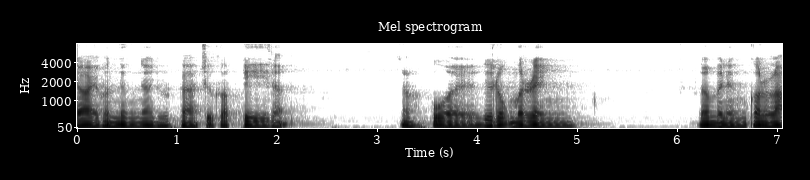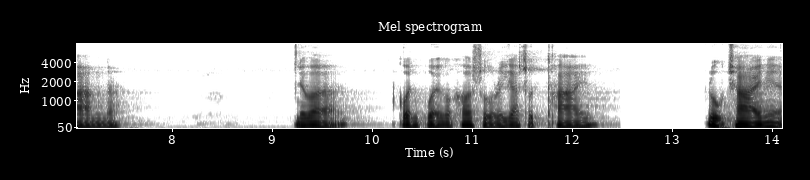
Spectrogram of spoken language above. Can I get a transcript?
ยายคนหนึ่งนะอายุแปดสิบกว่าปีแล้ว ป่วยด้วยโรคมะเร็ง แล้วไปหนึ่งก็ลามนะเรียกว่าคนป่วยก็เข้าสู่ระยะสุดท้าย ลูกชายเนี่ย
